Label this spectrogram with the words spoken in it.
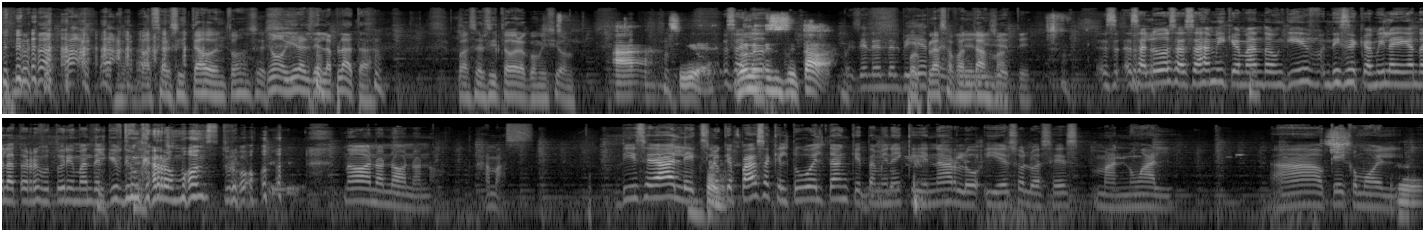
Va a ser citado entonces. No, y era el de La Plata. Va a ser citado a la comisión. Ah, sí, eh. no lo necesitaba. Pues el del Por Plaza Fantasma. Saludos a Sammy que manda un GIF. Dice Camila llegando a la Torre Futura y manda el GIF de un carro monstruo. No, no, no, no, no. Jamás. Dice Alex, Bueno. lo que pasa que el tubo del tanque también hay que llenarlo y eso lo haces manual. Ah, ok, como el Eh,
